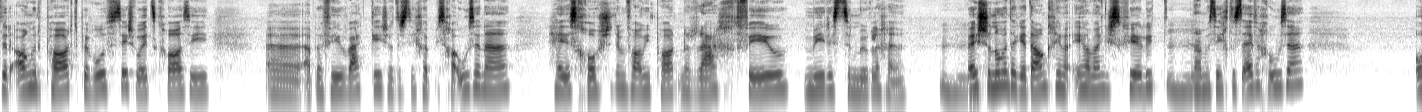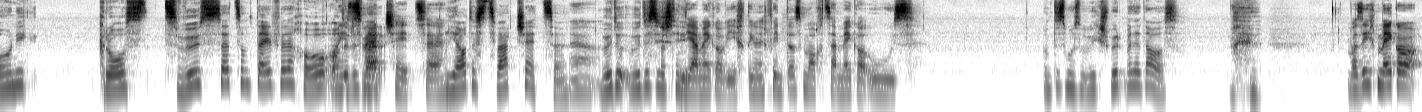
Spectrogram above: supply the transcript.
der andere Part bewusst ist, der jetzt quasi äh, eben viel weg ist oder sich etwas rausnehmen kann, hey, das kostet dem Fall meinen Partner recht viel, mir das zu ermöglichen. Mhm. Weißt du, nur der Gedanke, ich, ich habe manchmal das Gefühl, Leute mhm. nehmen sich das einfach raus, ohne gross zu wissen, zum Teil vielleicht auch. Oder das wertschätzen. Ja, das zu wertschätzen. Ja. Weil du, weil das das finde ich auch mega wichtig und ich finde, das macht es auch mega aus. Und das muss, wie spürt man denn das? Was ich mega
